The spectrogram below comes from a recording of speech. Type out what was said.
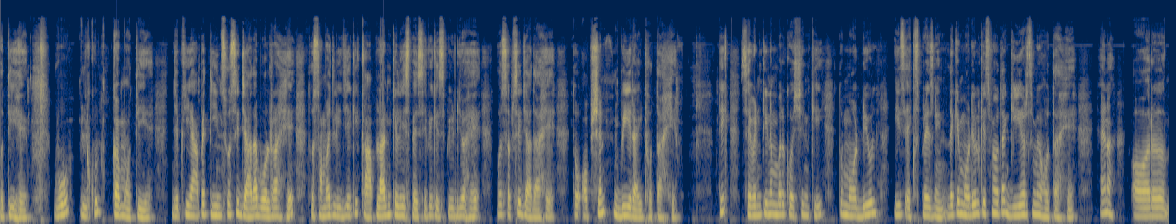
होती है, वो बिल्कुल कम होती है। जबकि यहाँ पे 300 से ज़्यादा बोल रहा है तो समझ लीजिए कि कापलान के लिए स्पेसिफिक स्पीड जो है, वो सबसे ज़्यादा है तो ऑप्शन बी राइट होता है। ठीक सेवेंटी नंबर क्वेश्चन की तो मॉड्यूल इज़ एक्सप्रेस इन। देखिए, मॉड्यूल किसमें होता है? गियर्स में होता है है ना? और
